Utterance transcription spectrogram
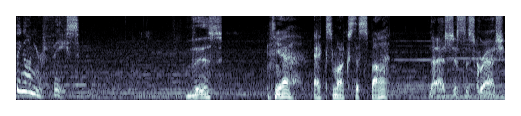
thing on your face? This? Yeah, X marks the spot. That's just a scratch.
